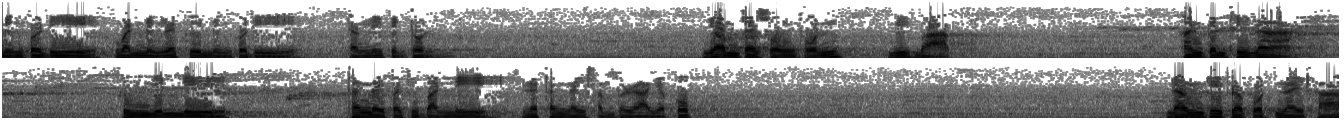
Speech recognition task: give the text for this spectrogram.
หนึ่งก็ดี วันหนึ่งและคืนหนึ่งก็ดีดังนี้เป็นต้น ย่อมจะส่งผลวิบาก อันเป็นที่น่าพึงยินดี ทั้งในปัจจุบันนี้และทั้งในสัมปรายภพดังที่ปรากฏในท้า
